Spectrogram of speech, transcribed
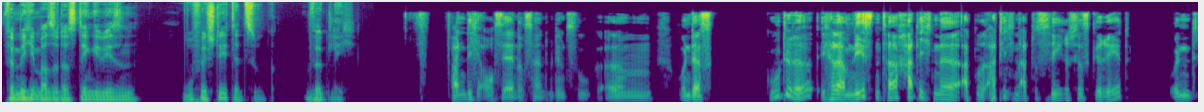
für mich immer so das Ding gewesen, wofür steht der Zug? Wirklich. Fand ich auch sehr interessant mit dem Zug. Ähm, und das Gute, ne, ich hatte am nächsten Tag hatte ich eine hatte ich ein atmosphärisches Gerät und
